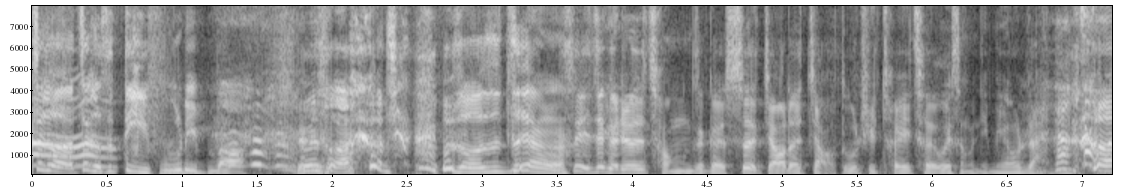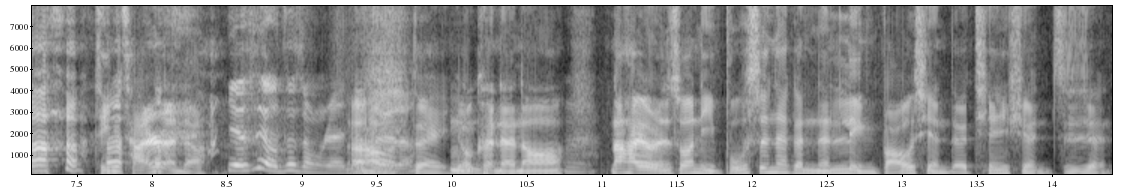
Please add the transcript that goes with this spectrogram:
这个这个是地府灵吧？为什么为什么是这样啊？所以这个就是从这个社交的角度去推测，为什么你没有染疫，挺残忍的。也是有这种人对、哦，对，有可能哦。嗯、那还有人说你不是那个能领保险的天选之人。”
